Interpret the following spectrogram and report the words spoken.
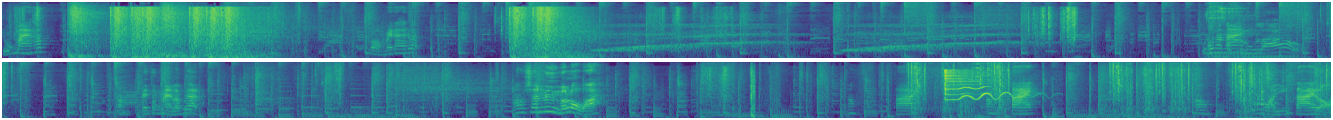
จุกมาครับบอกไม่ได้ด้วย คุพณบทศันายตรูแล้วเอ้าไปตรงไหนแล้วเพื่อนเอ้าชั้นหนึ่งแล้วเหรอวะเอ้าตายเอ้ามาตายเอ้าคุณหมอยิงตายเหรอ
